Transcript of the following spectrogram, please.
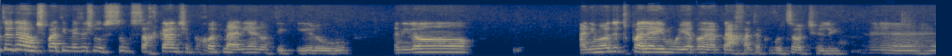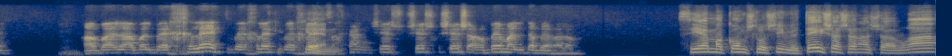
אתה יודע, הושפעתי מאיזשהו סוג שחקן שפחות מעניין אותי, כאילו, אני לא... אני מאוד אתפלא אם הוא יהיה באחת הקבוצות שלי. אה, אבל, אבל בהחלט, בהחלט, בהחלט כן. שחקן שיש, שיש, שיש הרבה מה לדבר עליו. סיים מקום 39 שנה שעברה,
